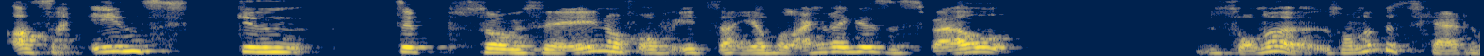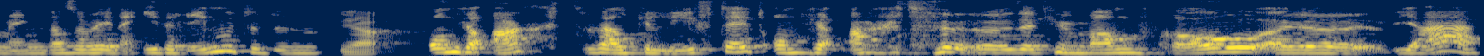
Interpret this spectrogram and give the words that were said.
als er één skin-tip zou zijn, of, of iets dat heel belangrijk is, is wel zonne, zonnebescherming. Dat zou bijna iedereen moeten doen. ja. Ongeacht welke leeftijd, ongeacht uh, je man, vrouw, eh, ja,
